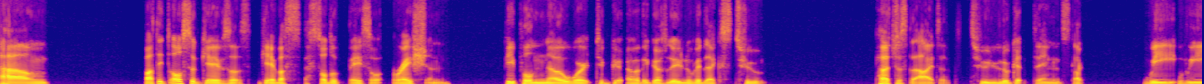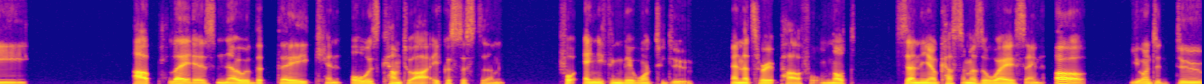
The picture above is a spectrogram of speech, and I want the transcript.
Um, but it also gave us gave us a sort of base operation. People know where to go. They go to the to purchase the item, to look at things. Like we we our players know that they can always come to our ecosystem for anything they want to do. And that's very powerful, not sending your customers away saying, oh, you want to do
